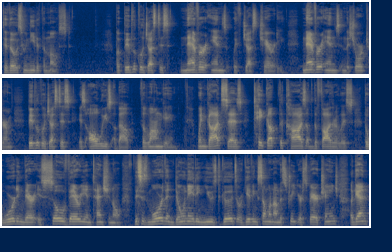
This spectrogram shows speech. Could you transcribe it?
to those who need it the most. But biblical justice never ends with just charity, never ends in the short term. Biblical justice is always about the long game. When God says, take up the cause of the fatherless. The wording there is so very intentional. This is more than donating used goods or giving someone on the street your spare change. Again,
